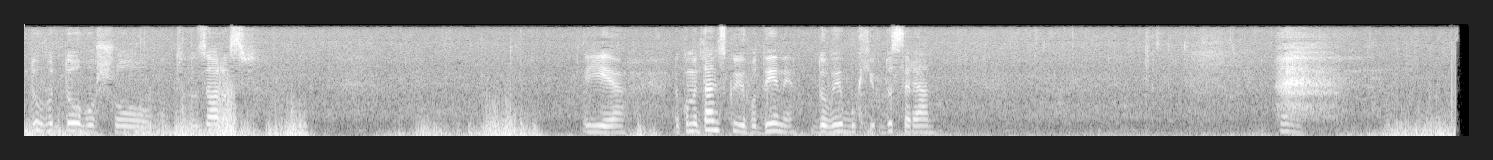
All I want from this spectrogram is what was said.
до того, що от зараз є до комендантської години, до вибухів, до сирен.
